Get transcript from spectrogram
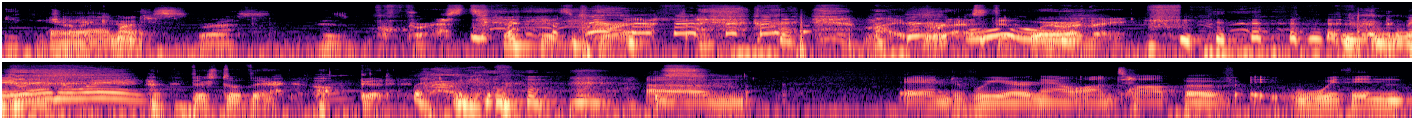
Ethan trying And- to catch his breast. His breast. His breath. My breast. Where are they? They ran away. They're still there. Oh, good. um, and we are now on top of within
